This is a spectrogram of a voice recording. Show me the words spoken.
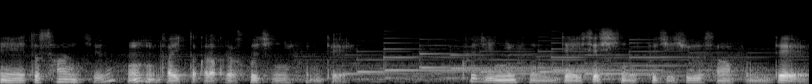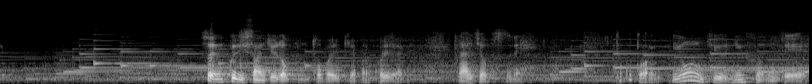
えっと、30? うんがいったから、これが9時2分で、9時2分で、伊勢市に9時13分で、そうやね、9時36分の鳥羽行きやから、これやね、大丈夫ですね。ってことは、42分で、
